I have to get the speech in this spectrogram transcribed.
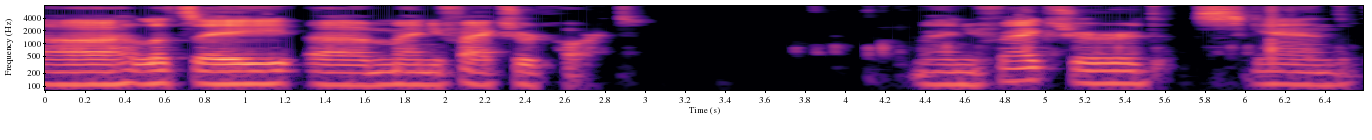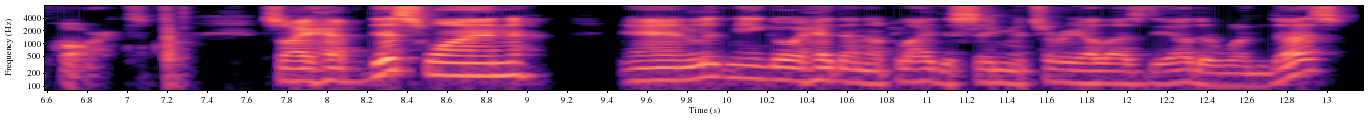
uh, let's say, manufactured part manufactured scanned part. So I have this one, and let me go ahead and apply the same material as the other one does,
